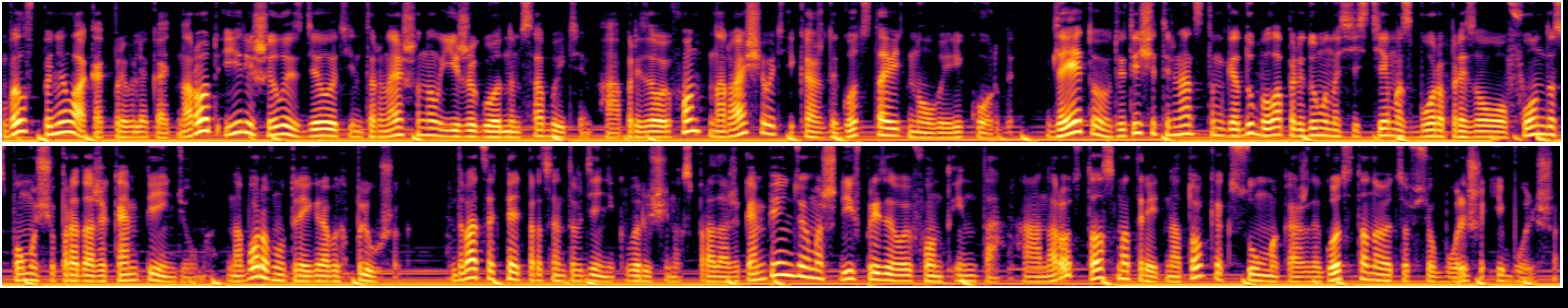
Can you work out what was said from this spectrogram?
Valve поняла, как привлекать народ и решила сделать International ежегодным событием, а призовой фонд наращивать и каждый год ставить новые рекорды. Для этого в 2013 году была придумана система сбора призового фонда с помощью продажи компендиума, набора внутриигровых плюшек. 25% денег, вырученных с продажи компендиума, шли в призовой фонд Инта, а народ стал смотреть на то, как сумма каждый год становится все больше и больше.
